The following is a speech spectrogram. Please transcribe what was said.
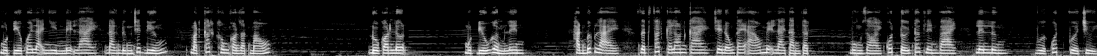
Một điếu quay lại nhìn mẹ Lai đang đứng chết điếng, mặt cắt không còn giọt máu. Đồ con lợn. Một điếu gầm lên. Hắn bước lại, giật phát cái lon cai trên ống tay áo mẹ Lai tàn tật. Vùng roi quất tới tấp lên vai, lên lưng, vừa quất vừa chửi.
